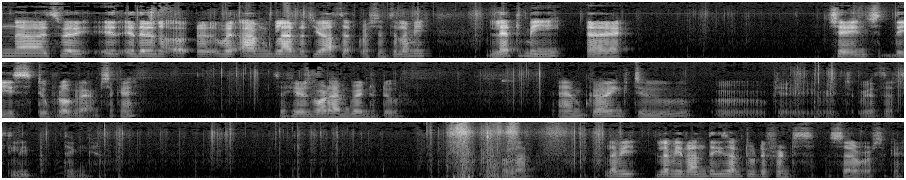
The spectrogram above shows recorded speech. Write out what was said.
No, it's very. It, it, there is no. Uh, uh, I'm glad that you asked that question. So let me, let me uh, change these two programs. Okay. So here's what I'm going to do. I'm going to Okay, wait, where's that sleep thing? Hold on. Let me let me run these on two different servers, okay?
